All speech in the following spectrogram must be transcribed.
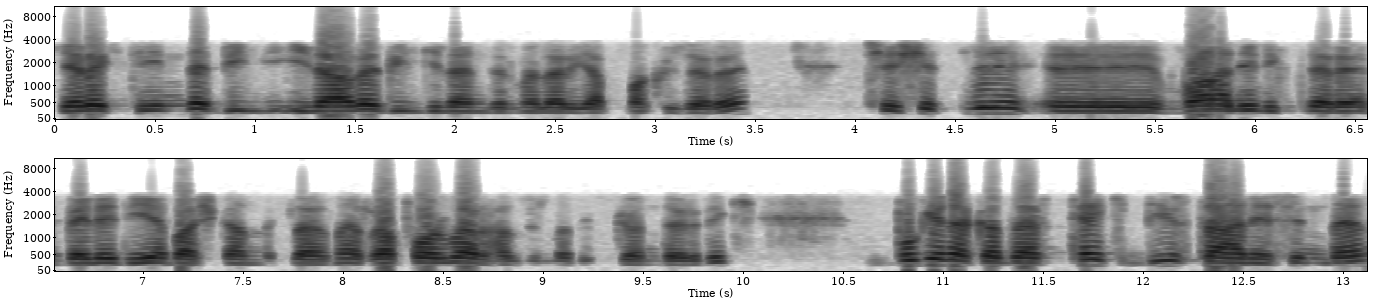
gerektiğinde bilgi ilave bilgilendirmeler yapmak üzere çeşitli e, valiliklere, belediye başkanlıklarına raporlar hazırladık, gönderdik. Bugüne kadar tek bir tanesinden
